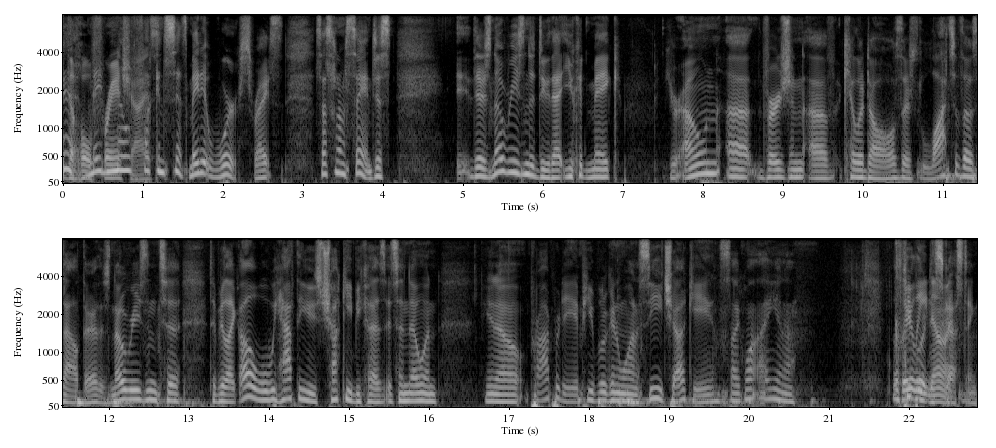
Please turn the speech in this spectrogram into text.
Yeah, the whole made franchise. No fucking sense. Made it worse, right? So that's what I'm saying. Just there's no reason to do that. You could make your own uh, version of Killer Dolls. There's lots of those out there. There's no reason to to be like, oh well, we have to use Chucky because it's a known, you know, property and people are going to want to see Chucky. It's like, well, I, you know. Those Clearly not, disgusting.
